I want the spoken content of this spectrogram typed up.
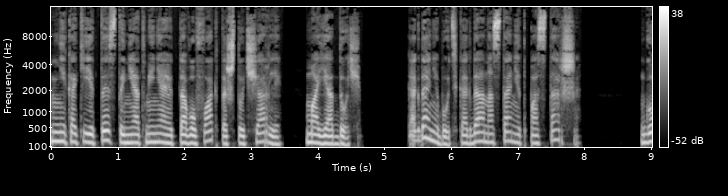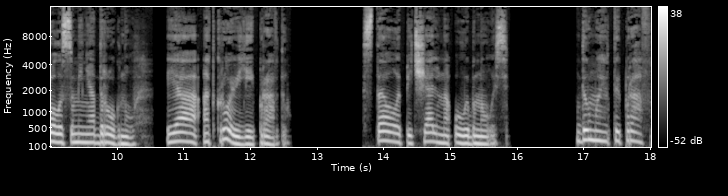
Никакие тесты не отменяют того факта, что Чарли — моя дочь. Когда-нибудь, когда она станет постарше, голос у меня дрогнул. Я открою ей правду. Стелла печально улыбнулась. «Думаю, ты прав.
